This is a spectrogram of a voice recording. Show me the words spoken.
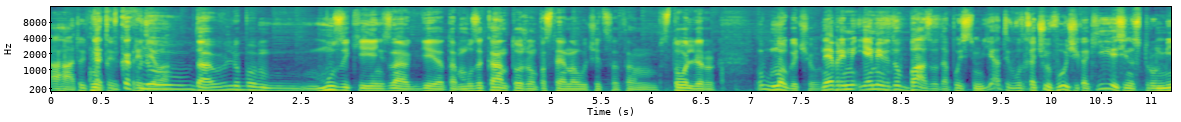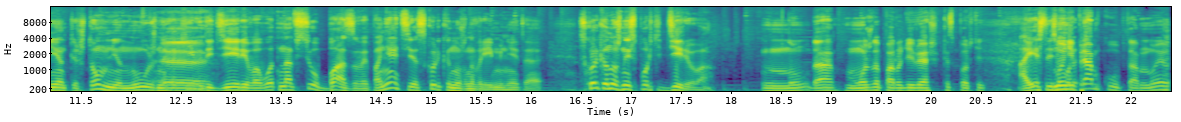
Ага, тут нет Как, как предела. лю- да, в любом музыке, я не знаю, где там музыкант тоже он постоянно учится, там столер, ну, много чего. Ну, я, я имею в виду базу, допустим. Я ты вот хочу выучить, какие есть инструменты, что мне нужно, какие Э. виды дерева. Вот на все базовое понятие, сколько нужно времени это. Сколько нужно испортить дерево. Ну, да, можно пару деревяшек испортить. А если Ну, испор- не прям куб там, ну,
